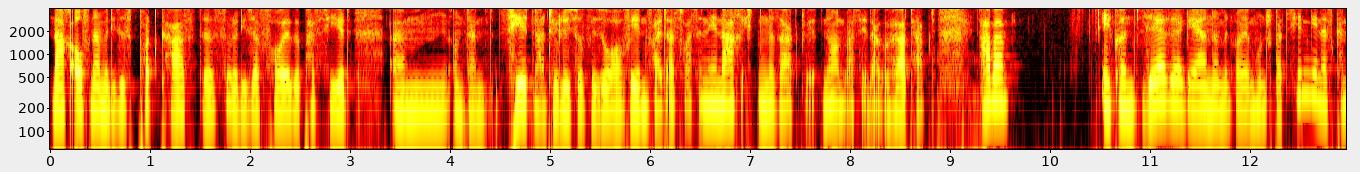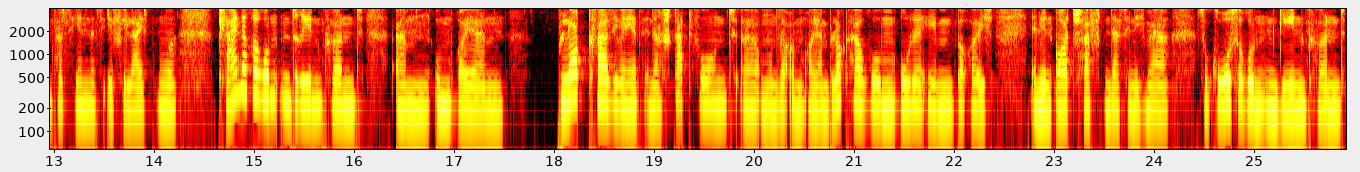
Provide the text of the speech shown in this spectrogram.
nach, Aufnahme dieses Podcastes oder dieser Folge passiert. Ähm, und dann zählt natürlich sowieso auf jeden Fall das, was in den Nachrichten gesagt wird ne, und was ihr da gehört habt. Aber Ihr könnt sehr, sehr gerne mit eurem Hund spazieren gehen. Es kann passieren, dass ihr vielleicht nur kleinere Runden drehen könnt, ähm, um euren Block quasi, wenn ihr jetzt in der Stadt wohnt, äh, um, unser, um euren Block herum oder eben bei euch in den Ortschaften, dass ihr nicht mehr so große Runden gehen könnt,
